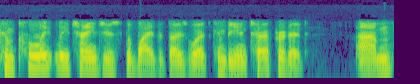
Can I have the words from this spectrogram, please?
completely changes the way that those words can be interpreted. Um,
